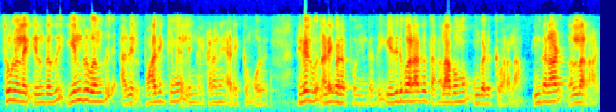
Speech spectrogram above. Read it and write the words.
சூழ்நிலை இருந்தது. இன்று வந்து அதில் பாதிக்கு மேல் நீங்கள் கடனை அடைக்கும் ஒரு நிகழ்வு நடைபெறப் போகின்றது. எதிர்பாராத தனலாபமும் உங்களுக்கு வரலாம். இந்த நாள் நல்ல நாள்.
